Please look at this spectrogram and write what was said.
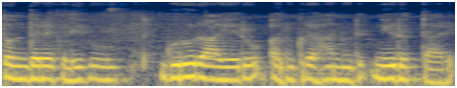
ತೊಂದರೆಗಳಿಗೂ ಗುರುರಾಯರು ಅನುಗ್ರಹ ನೀಡುತ್ತಾರೆ.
